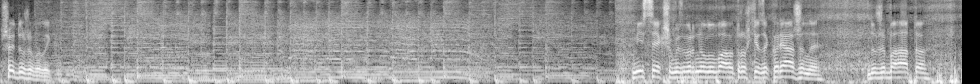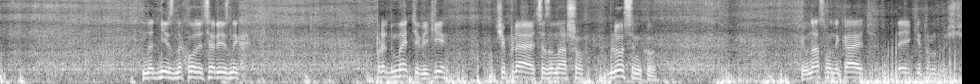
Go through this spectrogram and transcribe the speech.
що й дуже велика. Місце, якщо ви звернули увагу, трошки закоряжене. Дуже багато на дні знаходиться різних предметів, які чіпляються за нашу бльосінку. І у нас виникають деякі труднощі.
